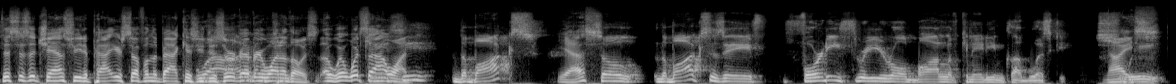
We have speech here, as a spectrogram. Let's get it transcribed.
this is a chance for you to pat yourself on the back because you well, deserve every one of those. Uh, what's that one? See? The box. Yes. So the box is a 43 year old bottle of Canadian Club whiskey. Nice. Sweet.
